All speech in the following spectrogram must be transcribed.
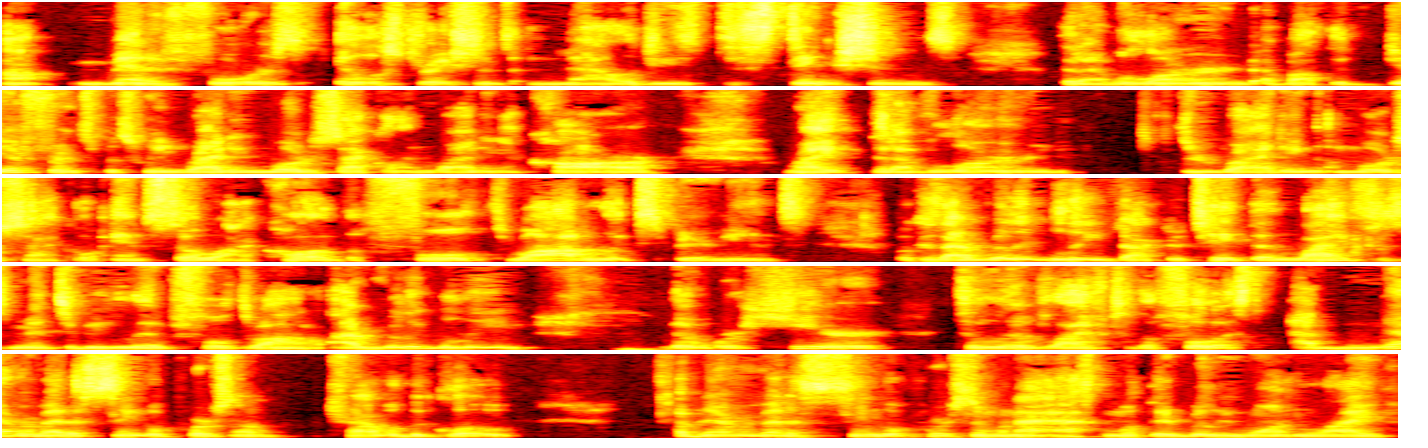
uh, metaphors, illustrations, analogies, distinctions that I've learned about the difference between riding a motorcycle and riding a car, right? That I've learned through riding a motorcycle. And so I call it the full throttle experience because I really believe, Dr. Tate, that life is meant to be lived full throttle. I really believe that we're here to live life to the fullest. I've never met a single person, I've traveled the globe. I've never met a single person when I ask them what they really want in life,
